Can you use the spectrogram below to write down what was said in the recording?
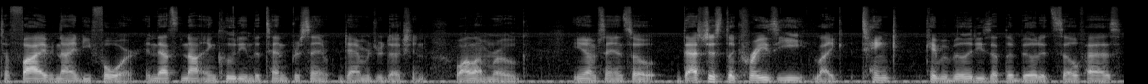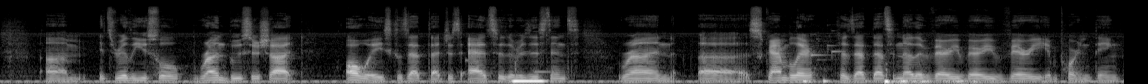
to 594 and that's not including the 10% damage reduction while I'm rogue. You know what I'm saying? So that's just the crazy like tank capabilities that the build itself has. Um, it's really useful. Run booster shot always because that, that just adds to the resistance. Run uh, scrambler because that, that's another very very very important thing.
